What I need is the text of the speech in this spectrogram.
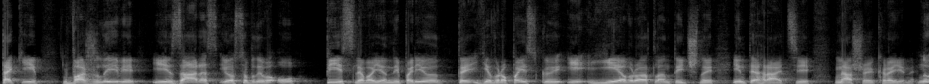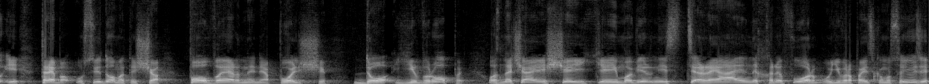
такі важливі і зараз, і особливо у післявоєнний період європейської і євроатлантичної інтеграції нашої країни. Ну і треба усвідомити, що повернення Польщі до Європи означає ще й ймовірність реальних реформ у Європейському Союзі,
